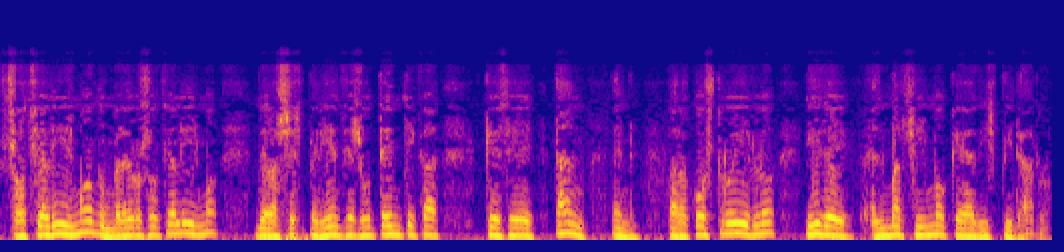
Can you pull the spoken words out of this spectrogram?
socialismo, de un verdadero socialismo, de las experiencias auténticas que se dan para construirlo y del el marxismo que ha de inspirarlo.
